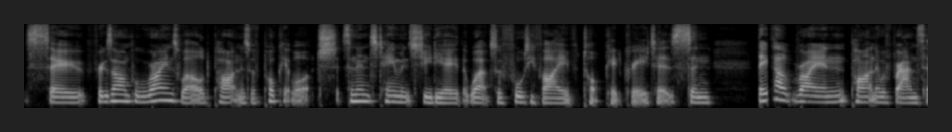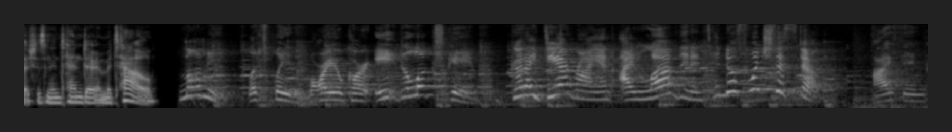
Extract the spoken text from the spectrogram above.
So, for example, Ryan's World partners with Pocket Watch. It's an entertainment studio that works with 45 top kid creators. And they help Ryan partner with brands such as Nintendo and Mattel. Mommy, let's play the Mario Kart 8 Deluxe game. Good idea, Ryan. I love the Nintendo Switch system. I think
